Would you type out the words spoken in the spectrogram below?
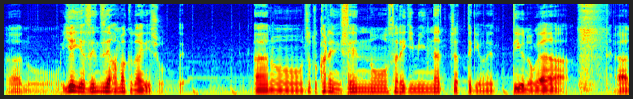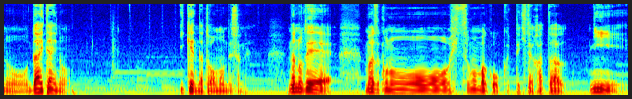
あのいやいや、全然甘くないでしょって。あのちょっと彼に洗脳され気味になっちゃってるよねっていうのが、あの大体の意見だと思うんですよね。なので、まずこの質問箱を送ってきた方に、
